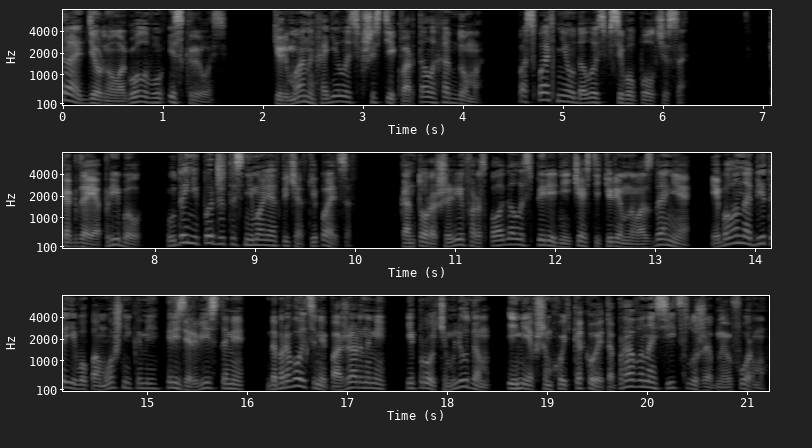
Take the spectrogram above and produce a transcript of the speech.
Та отдернула голову и скрылась. Тюрьма находилась в шести кварталах от дома. Поспать мне удалось всего полчаса. Когда я прибыл, у Дэнни Пэджета снимали отпечатки пальцев. Контора шерифа располагалась в передней части тюремного здания и была набита его помощниками, резервистами, добровольцами пожарными и прочим людом, имевшим хоть какое-то право носить служебную форму.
